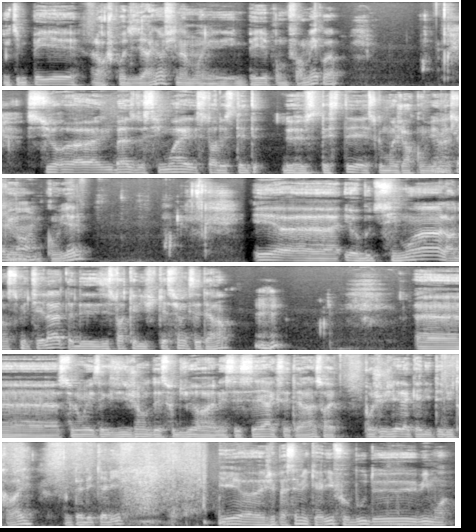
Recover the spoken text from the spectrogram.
Donc ils me payaient, alors je produisais rien finalement, ils me payaient pour me former, quoi. Sur euh, une base de six mois, histoire de se, de se tester, est-ce que moi je leur conviens, est-ce que me conviennent. Et, euh, et au bout de six mois, alors dans ce métier-là, tu as des histoires de qualification, etc. euh, selon les exigences des soudures nécessaires, etc. Pour juger la qualité du travail. Donc tu as des qualifs. Et euh, j'ai passé mes qualifs au bout de huit mois.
